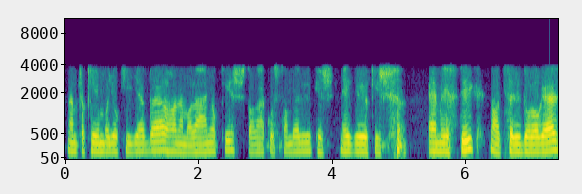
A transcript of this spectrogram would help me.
Nem csak én vagyok így ebben, hanem a lányok is, találkoztam velük, és még ők is emésztik. Nagyszerű dolog ez.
